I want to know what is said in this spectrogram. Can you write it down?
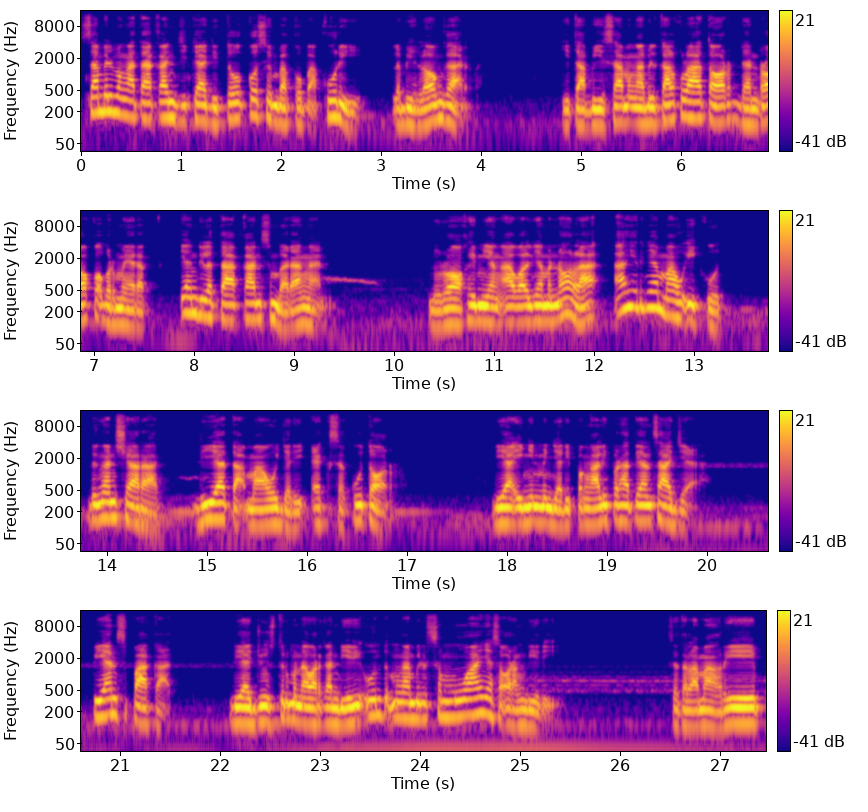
Sambil mengatakan jika di toko sembako Pak Kuri lebih longgar. Kita bisa mengambil kalkulator dan rokok bermerek yang diletakkan sembarangan. Nurohim yang awalnya menolak akhirnya mau ikut Dengan syarat dia tak mau jadi eksekutor Dia ingin menjadi pengalih perhatian saja Pian sepakat dia justru menawarkan diri untuk mengambil semuanya seorang diri. Setelah maghrib,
